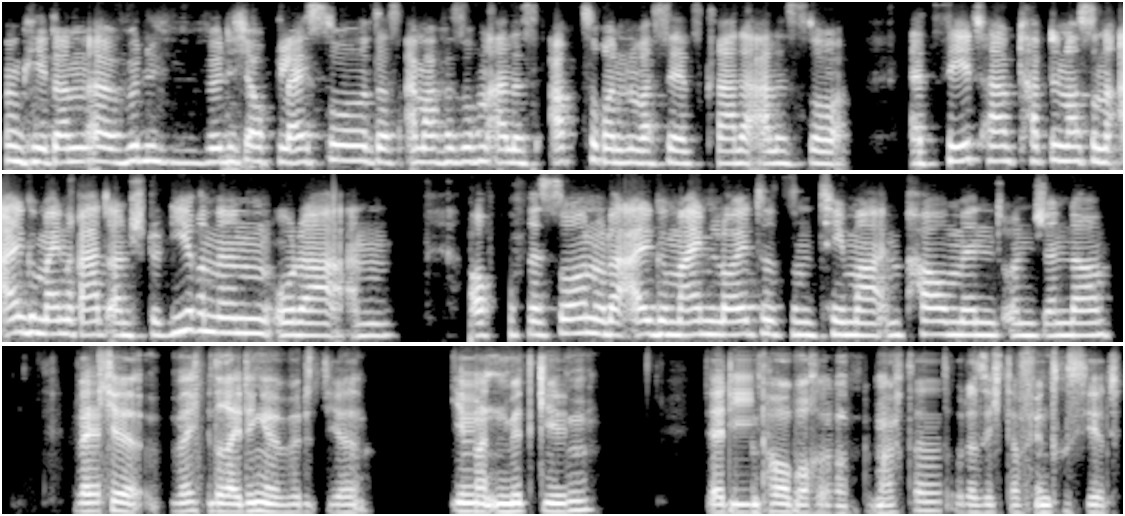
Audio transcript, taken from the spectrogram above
Okay, dann äh, würde ich, würd ich auch gleich so das einmal versuchen, alles abzurunden, was ihr jetzt gerade alles so erzählt habt. Habt ihr noch so einen allgemeinen Rat an Studierenden oder an auch Professoren oder allgemein Leute zum Thema Empowerment und Gender? Welche, welche drei Dinge würdet ihr jemandem mitgeben, der die Empowerwoche gemacht hat oder sich dafür interessiert?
